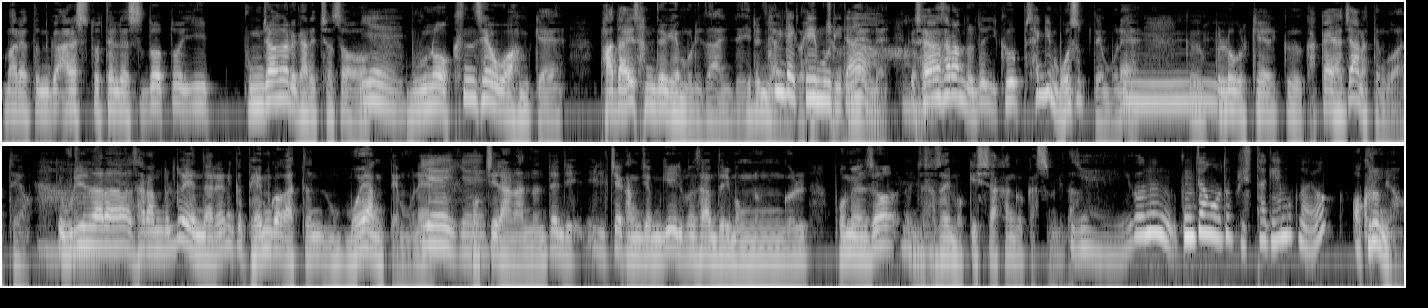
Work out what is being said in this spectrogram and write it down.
말했던 그 아리스토텔레스도 또 이 붕장어를 가르쳐서 예. 문어, 큰 새우와 함께 바다의 3대 괴물이다. 이제 이런 이야기도. 괴물이다. 네네. 아. 서양 사람들도 그 생긴 모습 때문에 음. 그 별로 그렇게 그 가까이 하지 않았던 것 같아요. 아. 그 우리나라 사람들도 옛날에는 그 뱀과 같은 모양 때문에 예, 예. 먹질 않았는데 이제 일제 강점기에 일본 사람들이 먹는 걸 보면서 음. 서서히 먹기 시작한 것 같습니다. 예. 이거는 붕장어도 비슷하게 해 먹나요? 어, 그럼요.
